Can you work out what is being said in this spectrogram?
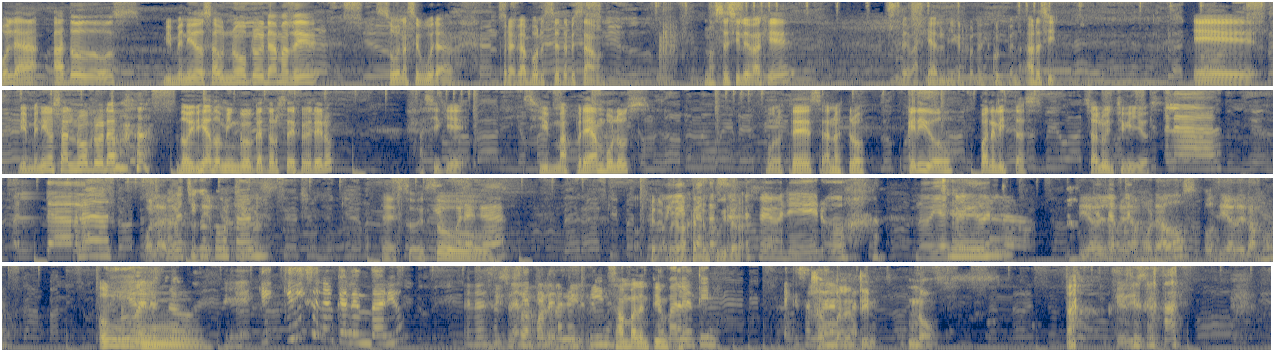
Hola a todos, bienvenidos a un nuevo programa de Zona Segura, por acá por ZP Sound. No sé si le bajé, le bajé al micrófono, disculpen. Ahora sí. Eh, bienvenidos al nuevo programa de hoy día domingo 14 de febrero. Así que, sin más preámbulos, con ustedes a nuestros queridos panelistas. Saluden, chiquillos. Hola. Hola. Hola, chicos, ¿cómo están? Eso, eso. por acá. Espera, voy a bajarle un 14 poquito de la. febrero. No había Sí. caído en la. ¿Día de la los enamorados o Día del amor? Uh, de ¿Qué, ¿Qué dice en el calendario? En el- Dice San Valentín. Valentín. San Valentín. Valentín. Hay que San Valentín, no. ¿Qué dice?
